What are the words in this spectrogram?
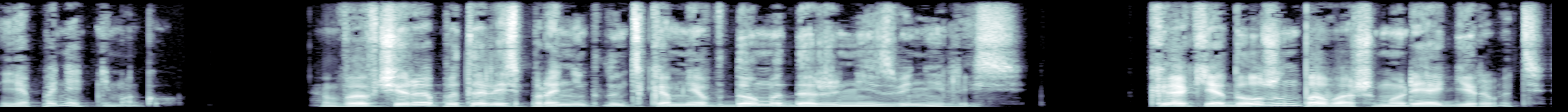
Я понять не могу. Вы вчера пытались проникнуть ко мне в дом и даже не извинились. Как я должен, по-вашему, реагировать?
